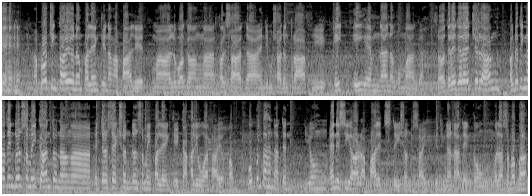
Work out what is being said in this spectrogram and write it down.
Approaching tayo ng palengke ng Apalit, maluwag ang ah, kalsada, hindi masyadong traffic. 8 a.m. na ng umaga. So dire-diretso lang. Pagdating natin doon sa may kanto ng ah, intersection doon sa may palengke, kakaliwa tayo. Pupuntahan natin yung NSCR Apalit Station site. Titingnan natin kung mula sa baba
